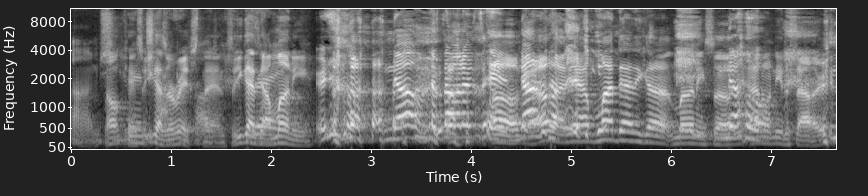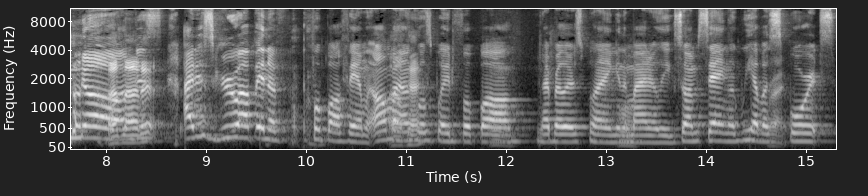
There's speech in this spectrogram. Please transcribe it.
Um, Okay, ran so you guys are rich then. So you guys got money. no, that's not what I'm saying. Oh, okay. No, no, no. like, yeah, my daddy got money, so No. I don't need a salary. No, That's I'm not just, it? I just grew up in a football family. All my Okay. uncles played football. My brother's playing in the minor league. So I'm saying like we have a Right. sports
